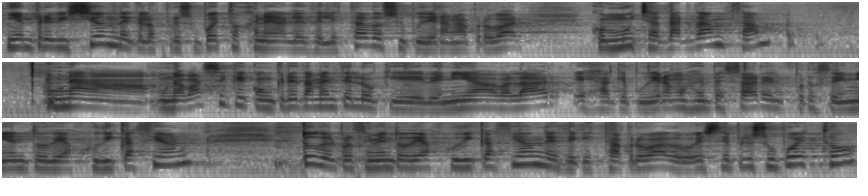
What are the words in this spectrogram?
y en previsión de que los presupuestos generales del Estado se pudieran aprobar con mucha tardanza, una, base que concretamente lo que venía a avalar es a que pudiéramos empezar el procedimiento de adjudicación, todo el procedimiento de adjudicación desde que está aprobado ese presupuesto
